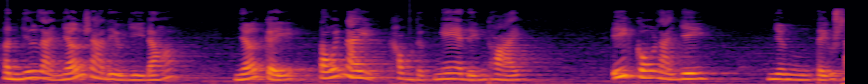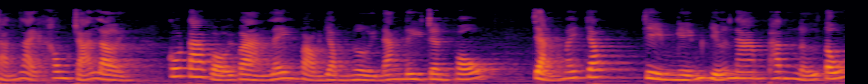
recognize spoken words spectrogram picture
Hình như là nhớ ra điều gì đó Nhớ kỹ, tối nay không được nghe điện thoại Ý cô là gì? Nhưng tiểu sảnh lại không trả lời Cô ta vội vàng len vào dòng người đang đi trên phố Chẳng mấy chốc chìm nghiễm giữa nam thanh nữ tú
